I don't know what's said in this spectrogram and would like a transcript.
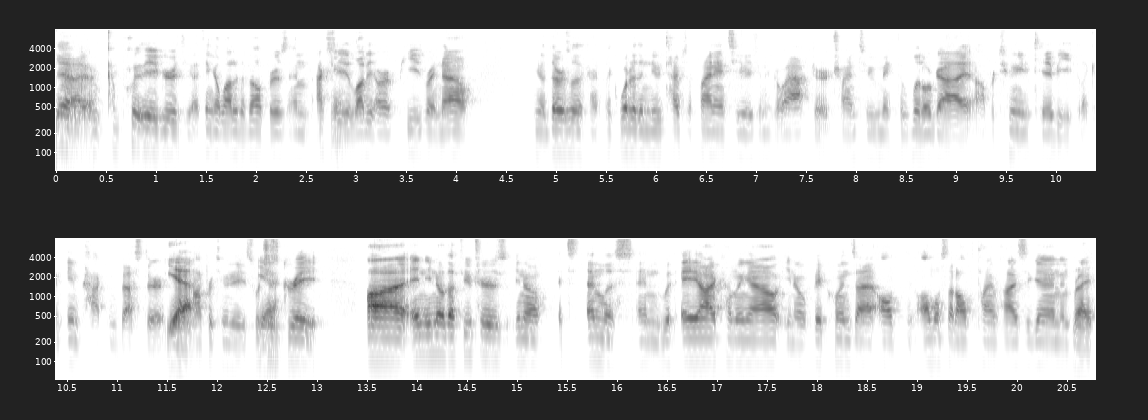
Yeah, I completely agree with you. I think a lot of developers and actually yeah. a lot of the RFPs right now, you know, there's a, like what are the new types of financiers going to go after, trying to make the little guy an opportunity to be like an impact investor. Yeah. Opportunities, which yeah. is great. Uh, and you know the future is you know it's endless, and with AI coming out, you know Bitcoin's at all, almost at all-time highs again, and right.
